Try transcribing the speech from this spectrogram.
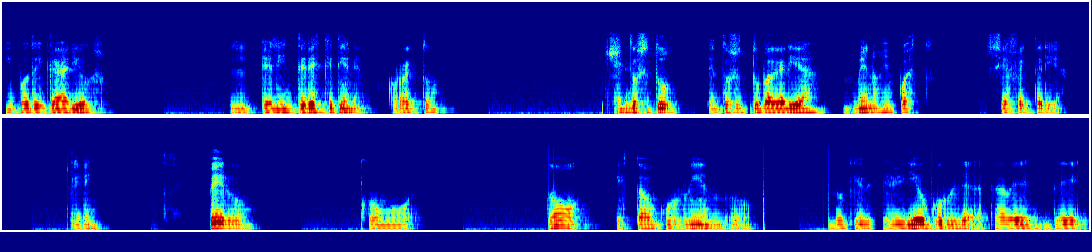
hipotecarios el interés que tienen, ¿correcto? sí. Entonces tú, entonces tú pagarías menos impuestos. Sí afectaría. Pero como no está ocurriendo lo que debería ocurrir a través de,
